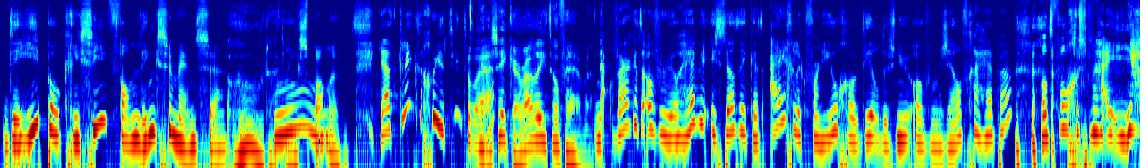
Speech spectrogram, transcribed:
de hypocrisie van linkse mensen. Oeh, dat klinkt spannend. Ja, het klinkt een goede titel, hè? Ja, zeker. Waar wil je het over hebben? Nou, waar ik het over wil hebben is dat ik het eigenlijk voor een heel groot deel dus nu over mezelf ga hebben. Want volgens mij, ja...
